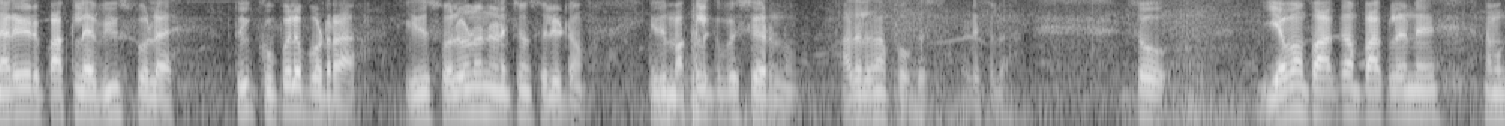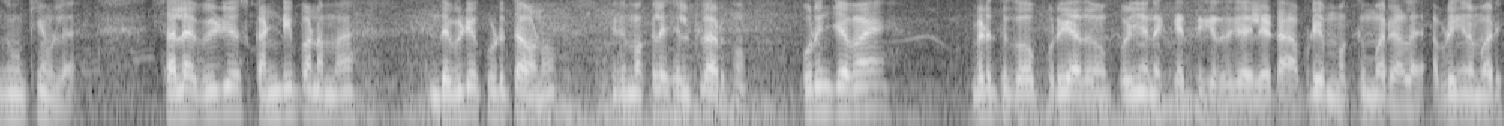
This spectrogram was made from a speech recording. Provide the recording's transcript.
நிறைய பேர் பார்க்கல வியூஸ் போல் தூக்கி குப்பையில் போடுறா. இது சொல்லணும்னு நினச்சோம் சொல்லிட்டோம். இது மக்களுக்கு போய் சேரணும். அதில் தான் ஃபோக்கஸ் அப்படி சொல்ல. ஸோ எவன் பார்க்காம பார்க்கலன்னு நமக்கு முக்கியம் இல்லை. சில வீடியோஸ் கண்டிப்பாக நம்ம இந்த வீடியோ கொடுத்தாகணும். இது மக்களுக்கு ஹெல்ப்ஃபுல்லாக இருக்கும். புரிஞ்சவன் எடுத்துக்கோ புரியாதவன் புரிஞ்சனை கேத்துக்கிறதுக்கு இல்லாட்டா அப்படியே மக்கு மாதிரி அலை அப்படிங்கிற மாதிரி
